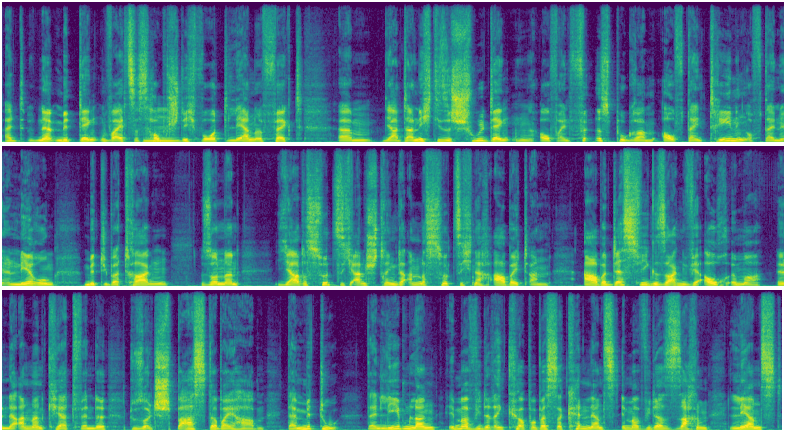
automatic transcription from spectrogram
halt, ne, mitdenken war jetzt das mhm. Hauptstichwort, Lerneffekt. Ähm, ja, da nicht dieses Schuldenken auf ein Fitnessprogramm, auf dein Training, auf deine Ernährung mit übertragen, sondern ja, das hört sich anstrengender an, das hört sich nach Arbeit an. Aber deswegen sagen wir auch immer in der anderen Kehrtwende, du sollst Spaß dabei haben, damit du dein Leben lang immer wieder deinen Körper besser kennenlernst, immer wieder Sachen lernst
